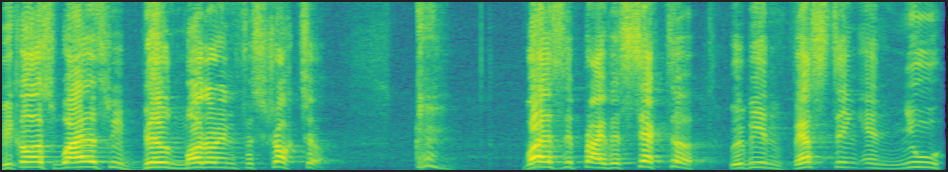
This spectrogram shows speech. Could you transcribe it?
Because whilst we build modern infrastructure, whilst the private sector will be investing in new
